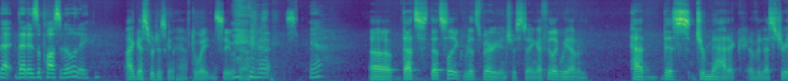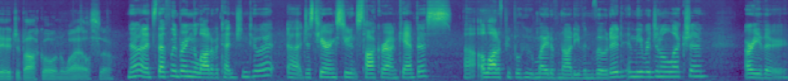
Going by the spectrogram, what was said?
That that is a possibility. I guess we're just gonna have to wait and see what happens. Yeah. Uh, that's that's like that's very interesting. I feel like we haven't had this dramatic of an SGA debacle in a while. So No, and it's definitely bringing a lot of attention to it. Uh, just hearing students talk around campus, uh, a lot of people who might have not even voted in the original election are either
